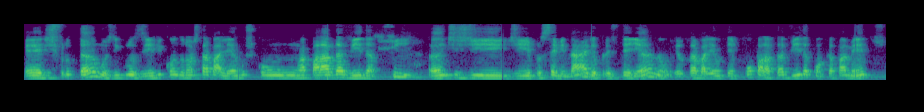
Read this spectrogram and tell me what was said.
é, desfrutamos, inclusive, quando nós trabalhamos com a palavra da vida. Sim. Antes de, de ir para o seminário presbiteriano, eu trabalhei um tempo com a palavra da vida, com acampamentos.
